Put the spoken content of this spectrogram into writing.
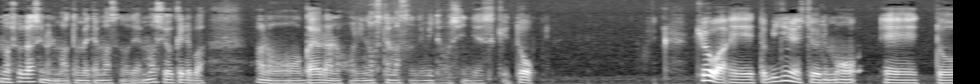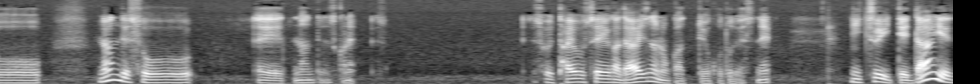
の小冊子の方にまとめてますので、もしよければ、あの、概要欄の方に載せてますので見てほしいんですけど、今日は、えっ、と、ビジネスというよりも、えっ、と、なんでそう、えー、なんていうんですかね、そういう多様性が大事なのかっていうことですね。についてダイエッ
